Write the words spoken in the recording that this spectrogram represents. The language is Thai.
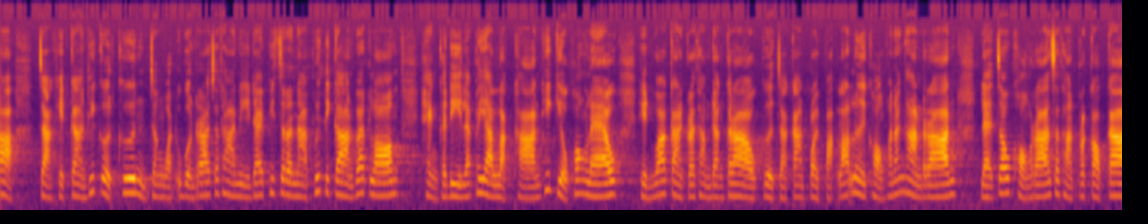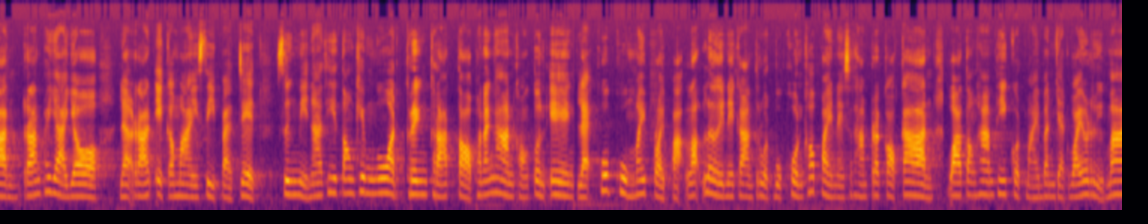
จากเหตุการณ์ที่เกิดขึ้น จังหวัดอุบลราชธานีได้พิจารณาพฤติการแวดล้อม แห่งคดีและพยานหลักฐานที่เกี่ยวข้องแล้ว เห็นว่าการกระทำดังกล่าว เกิดจากการปล่อยปะละเลยของพนักงานร้าน และเจ้าของร้านสถานประกอบการ ร้านพญายอ และร้านเอกมัย 487 ซึ่งมีหน้าที่ต้องเข้มงวด เคร่งครัดต่อพนักงานของตนเอง และควบคุมไม่ปล่อยปะละเลยในการตรวจบุคคลเข้าไปในสถานประกอบการ ว่าต้องห้ามที่กฎหมายบัญญัติไว้หรือไม่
